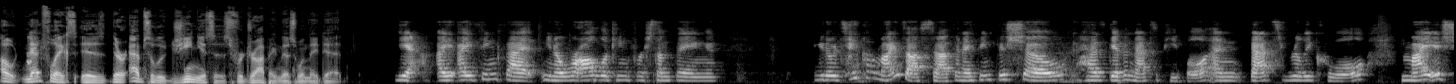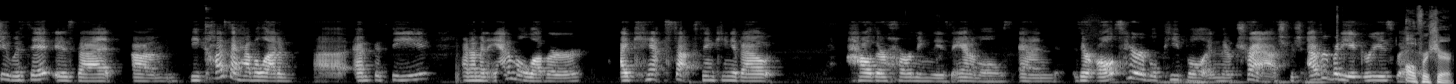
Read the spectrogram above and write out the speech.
oh, Netflix I, is they're absolute geniuses for dropping this when they did. Yeah, I, I think that you know we're all looking for something you know, take our minds off stuff. And I think this show has given that to people, and that's really cool. My issue with it is that um, because I have a lot of uh, empathy and I'm an animal lover, I can't stop thinking about how they're harming these animals. And they're all terrible people and they're trash, which everybody agrees with. Oh, for sure.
